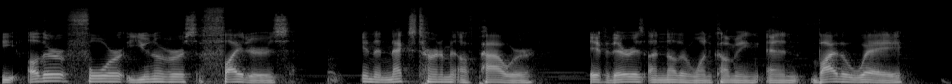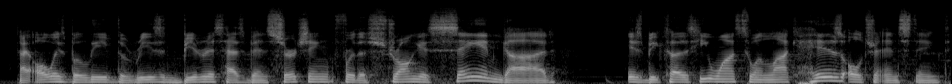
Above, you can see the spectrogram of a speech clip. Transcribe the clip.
the other four universe fighters in the next tournament of power, if there is another one coming. And by the way, I always believed the reason Beerus has been searching for the strongest Saiyan god is because he wants to unlock his Ultra Instinct.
